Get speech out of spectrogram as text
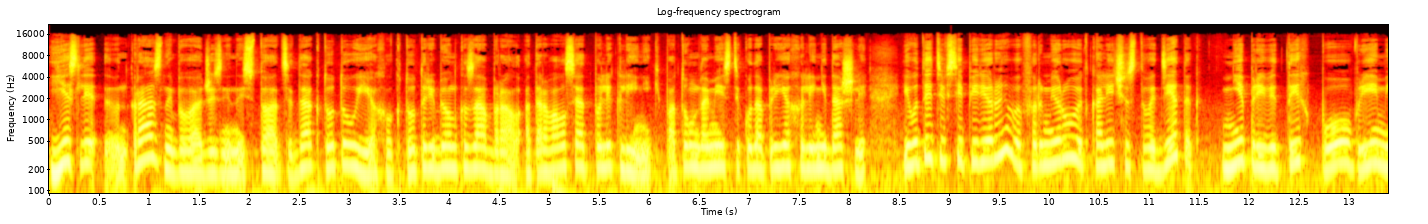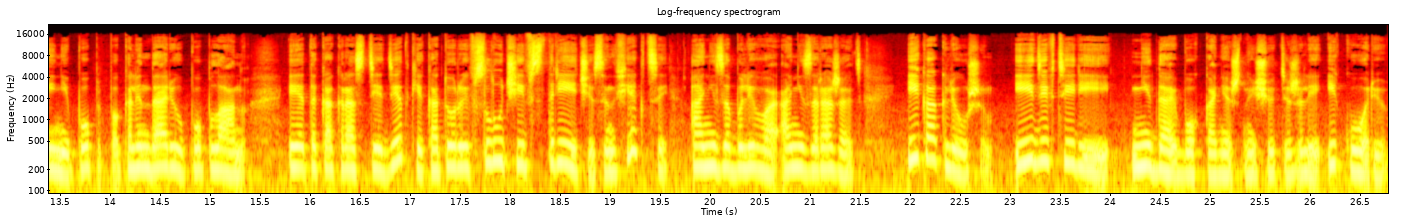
Если э, разные бывают жизненные ситуации, да, кто-то уехал, кто-то ребенка забрал, оторвался от поликлиники, потом до места, куда приехали, не дошли. И вот эти все перерывы формируют количество деток, не привитых по времени, по, по календарю, по плану. И это как раз те детки, которые в случае встречи с инфекцией, они заболевают, они заражаются и коклюшем, и дифтерией, не дай бог, конечно, еще тяжелее, и корью.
